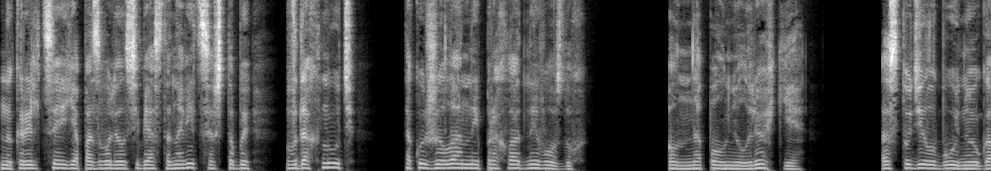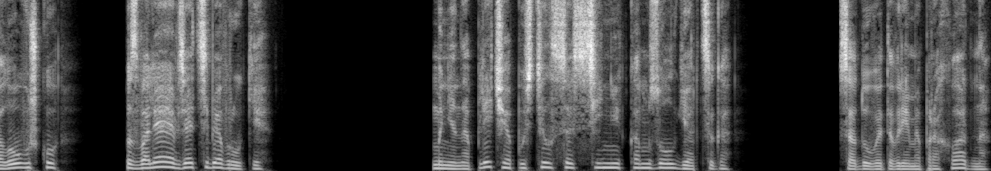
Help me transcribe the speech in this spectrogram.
На крыльце я позволил себе остановиться, чтобы вдохнуть такой желанный прохладный воздух. Он наполнил легкие, остудил буйную головушку, позволяя взять себя в руки. Мне на плечи опустился синий камзол герцога. В саду в это время прохладно,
